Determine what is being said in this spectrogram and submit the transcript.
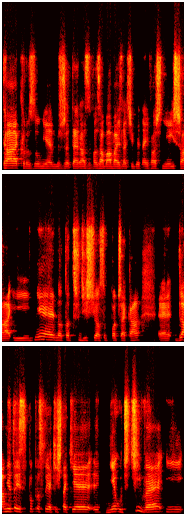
tak, rozumiem, że teraz zabawa jest dla ciebie najważniejsza i nie, no to 30 osób poczeka. E, dla mnie to jest po prostu jakieś takie y, nieuczciwe i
